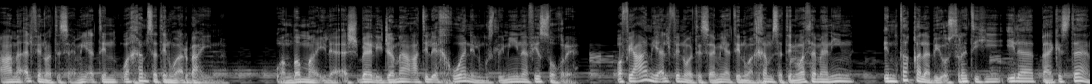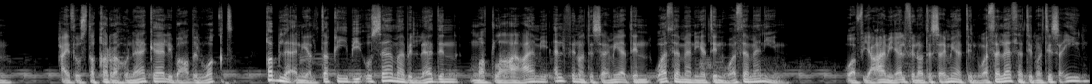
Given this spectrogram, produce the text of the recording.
عام 1945 وانضم إلى أشبال جماعة الإخوان المسلمين في صغره. وفي عام 1985 انتقل بأسرته إلى باكستان حيث استقر هناك لبعض الوقت قبل أن يلتقي بأسامة بن لادن مطلع عام 1988 وفي عام 1993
